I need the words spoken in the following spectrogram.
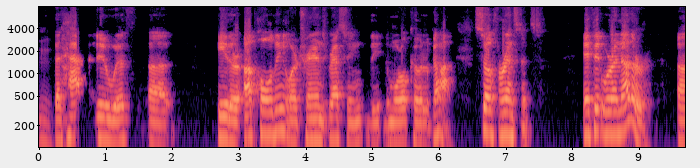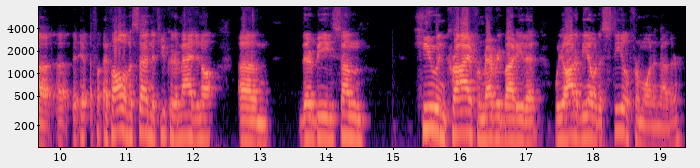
mm. that have to do with uh, either upholding or transgressing the, the moral code of God. So, for instance, if it were another, uh, uh, if, if, all of a sudden, if you could imagine, all, um, there be some hue and cry from everybody that we ought to be able to steal from one another,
